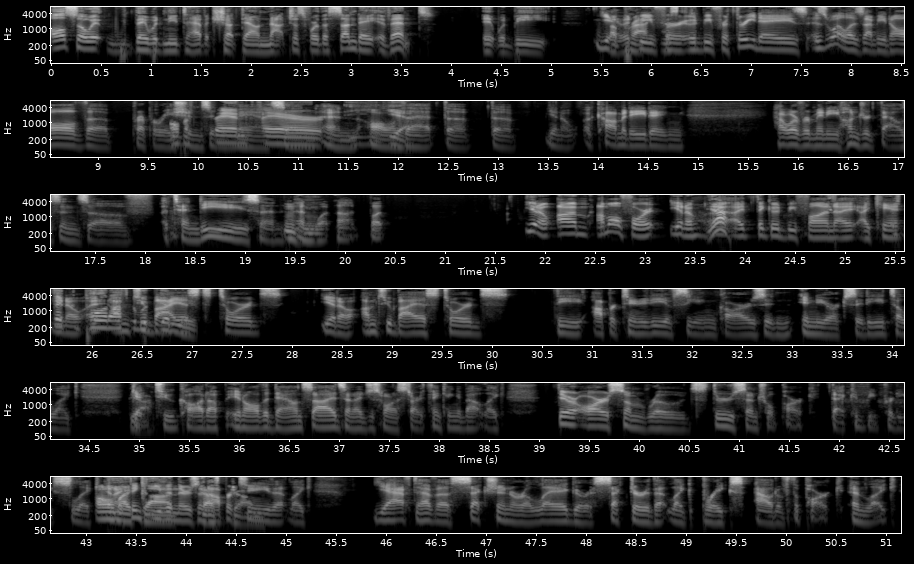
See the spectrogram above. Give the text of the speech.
also, it they would need to have it shut down not just for the Sunday event. It would be yeah, it would be for it would be for three days, as well as I mean all the preparations all the in advance and, and all yeah. of that. The the you know accommodating however many hundred thousands of attendees and mm-hmm. and whatnot. But you know, I'm I'm all for it. You know, yeah, I, I think it would be fun. I I can't, you know, I, am too biased towards, you know, I'm too biased towards the opportunity of seeing cars in in New York City to like get yeah. too caught up in all the downsides, and I just want to start thinking about like there are some roads through Central Park that could be pretty slick, oh and I think God. even there's an opportunity John. that like you have to have a section or a leg or a sector that like breaks out of the park and like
